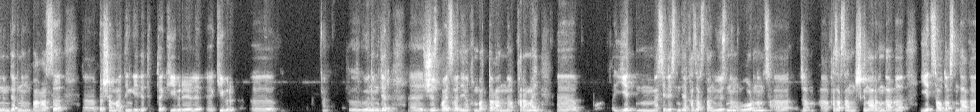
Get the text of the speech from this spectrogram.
өнімдерінің бағасы біршама деңгейде тіпті кейбір кейбір өнімдер жүз пайызға дейін қымбаттағанына қарамай ет мәселесінде қазақстан өзінің орнын қазақстанның ішкі нарығындағы ет саудасындағы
